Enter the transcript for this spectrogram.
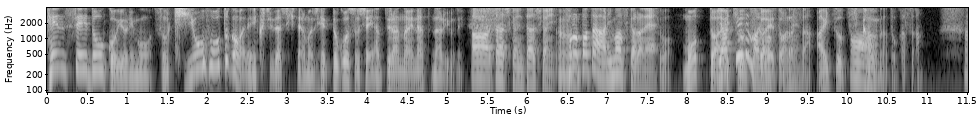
編成動向よりも、その起用法とかまでに口出してきたら、マジヘッドコーチとしてはやってらんないなってなるよね。ああ、確かに確かに、うんそのパターンありますからね。そう。もっとあいつを使えますからねとかさ、あいつを使うなとかさ、う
